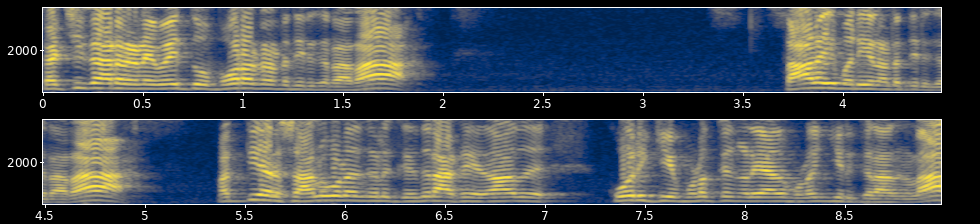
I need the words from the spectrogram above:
கட்சிக்காரர்களை வைத்து போராட்டம் நடத்தியிருக்கிறாரா? சாலை மறியல் நடத்தியிருக்கிறாரா? மத்திய அரசு அலுவலகங்களுக்கு எதிராக ஏதாவது கோரிக்கை முழக்கங்களையாவது முழங்கி இருக்கிறார்களா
